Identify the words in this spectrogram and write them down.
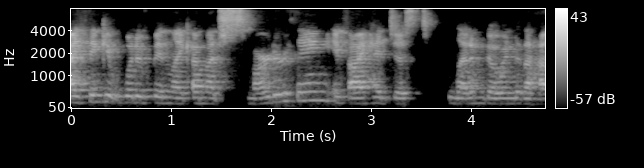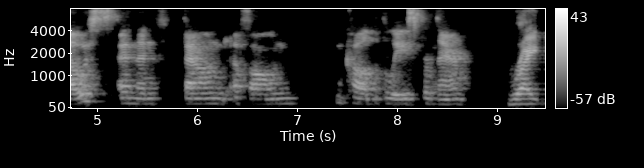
I think it would have been like a much smarter thing if I had just let him go into the house and then found a phone and called the police from there. Right.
